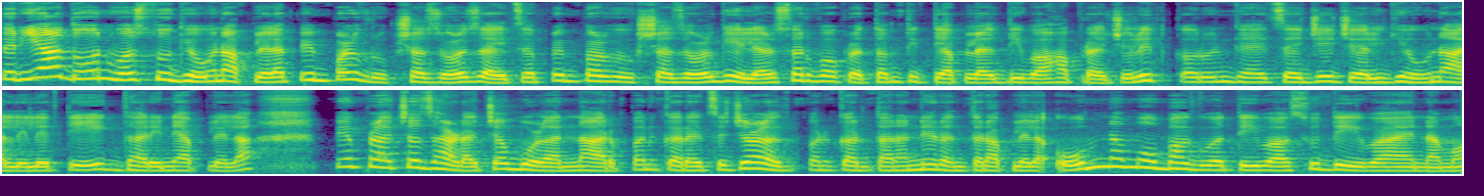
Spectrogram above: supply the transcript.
तर या दोन वस्तू घेऊन आपल्याला पिंपळ वृक्षाजवळ जायचं. पिंपळ वृक्षाजवळ गेल्यावर सर्वप्रथम तिथे आपल्याला दिवा हा प्रज्वलित करून घ्यायचा आहे. जे जल घेऊन आलेले ते एक धारेने आपल्याला पिंपळाच्या झाडाच्या बोळांना अर्पण करायचं जळ अर्पण करताना निरंतर आपल्याला ओम नमो भगवते वासुदेवाय नम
